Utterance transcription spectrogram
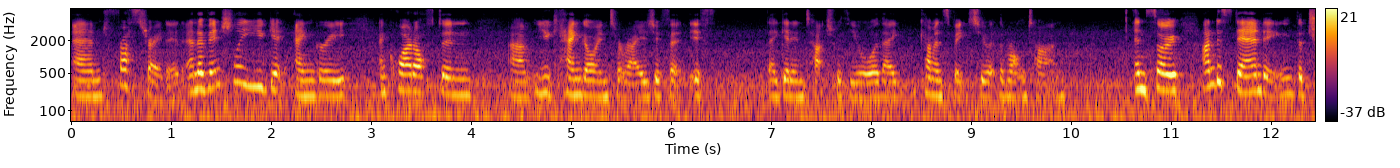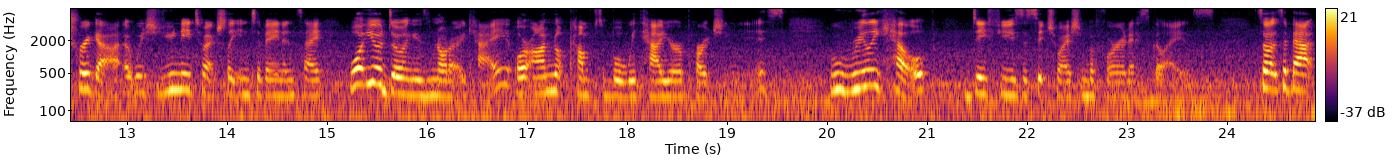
and frustrated, and eventually you get angry. And quite often, um, you can go into rage if it if they get in touch with you or they come and speak to you at the wrong time. And so, understanding the trigger at which you need to actually intervene and say, what you're doing is not okay, or I'm not comfortable with how you're approaching this, will really help defuse the situation before it escalates. So, it's about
